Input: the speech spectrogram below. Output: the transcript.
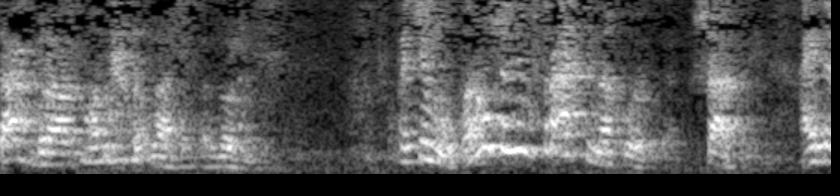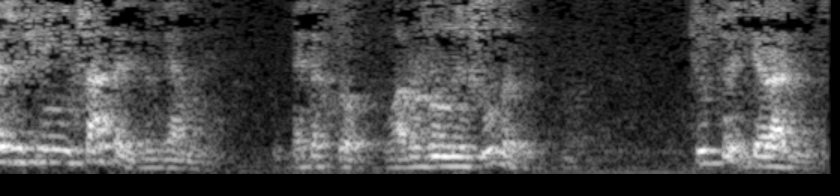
Так Брахман, ладно, продолжим. Почему? Потому что они в страсти находятся, шатри. А это же еще и не кшатри, друзья мои. Это кто? Вооруженные шудры. Чувствуете разницу?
